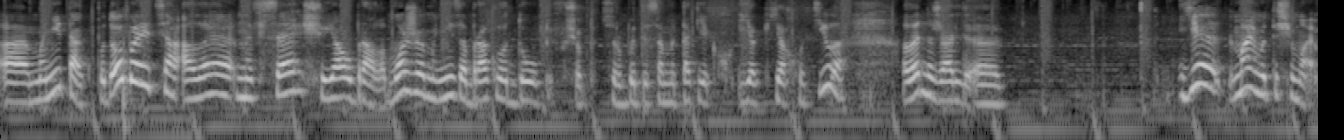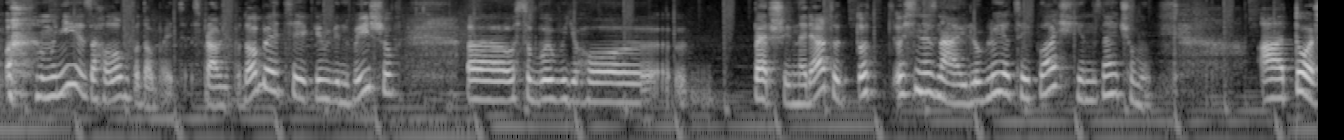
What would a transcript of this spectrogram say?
е, мені так подобається, але не все, що я обрала. Може, мені забракло допів, щоб зробити саме так, як, як я хотіла. Але, на жаль, е, Є, маємо те, що маємо. Мені загалом подобається. Справді подобається, яким він вийшов. Е, особливо його е, перший наряд. От, от, ось не знаю, люблю я цей плащ, я не знаю чому. А тож,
